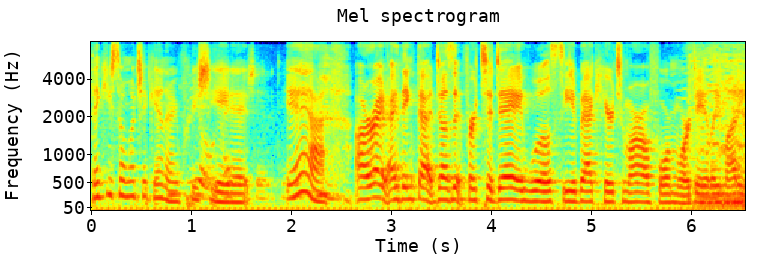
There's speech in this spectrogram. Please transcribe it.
thank you so much again. I you. I appreciate it. appreciate it. Yeah. All right. I think that does it for today. We'll see you back here tomorrow for more Daily Muddy.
